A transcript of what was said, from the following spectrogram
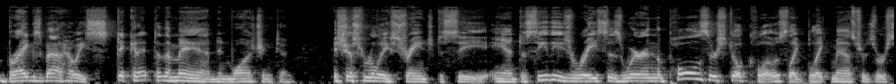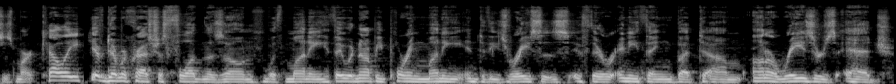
brags about how he's sticking it to the man in Washington. It's just really strange to see. And to see these races where in the polls are still close, like Blake Masters versus Mark Kelly, you have Democrats just flooding the zone with money. They would not be pouring money into these races if they were anything but um, on a razor's edge.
